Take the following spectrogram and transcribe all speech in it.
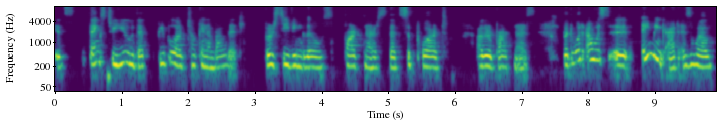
it's thanks to you that people are talking about it, perceiving those partners that support other partners. But what I was uh, aiming at as well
